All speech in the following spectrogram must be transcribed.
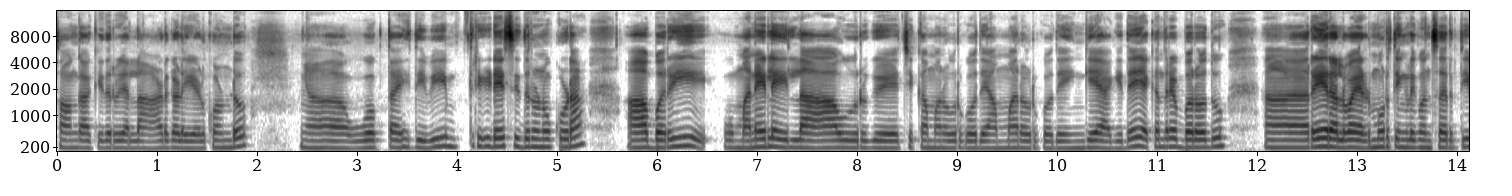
ಸಾಂಗ್ ಹಾಕಿದರು, ಎಲ್ಲ ಹಾಡುಗಳು ಹೇಳ್ಕೊಂಡು ಹೋಗ್ತಾ ಇದ್ದೀವಿ. ತ್ರೀ ಡೇಸ್ ಇದ್ರೂ ಕೂಡ ಬರೀ ಮನೇಲೇ ಇಲ್ಲ. ಆ ಊರಿಗೆ, ಚಿಕ್ಕಮ್ಮನ ಊರಿಗೆ ಹೋದೆ, ಅಮ್ಮನ ಊರಿಗೆ ಹೋದೆ, ಹಿಂಗೆ ಆಗಿದೆ. ಯಾಕಂದರೆ ಬರೋದು ರೇರ್ ಅಲ್ವಾ? ಎರಡು ಮೂರು ತಿಂಗಳಿಗೆ ಒಂದು ಸರ್ತಿ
